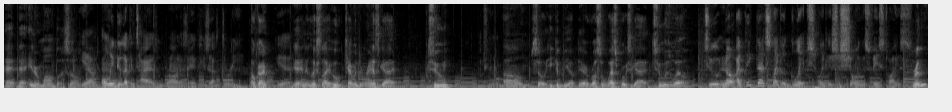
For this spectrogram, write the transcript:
that that inner Mamba. So Yeah, only dude that can tie is LeBron. I think he's got three. okay, Yeah. yeah, and it looks like who Kevin Durant's got two. Two. Um, so he could be up there. Russell Westbrook's got two as well. Two. No, I think that's like a glitch. Like it's just showing his face twice. Really?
